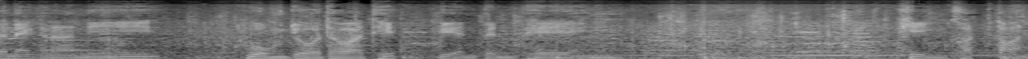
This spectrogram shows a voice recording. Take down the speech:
และในขณะนี้วงโยธวาทิตเปลี่ยนเป็นเพลง King Cotton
